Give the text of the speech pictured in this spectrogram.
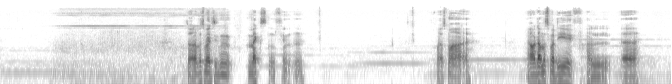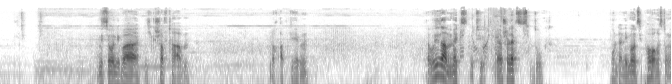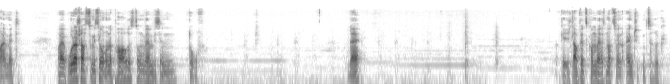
So, da müssen wir jetzt diesen Maxton finden. Erstmal. Ja, und da müssen wir die äh, Mission, die wir nicht geschafft haben, noch abgeben. Da wo dieser Maxton Typ? Wir haben schon letztes gesucht. Und dann nehmen wir uns die Powerrüstung mal mit. Weil Bruderschaftsmission ohne Powerrüstung wäre ein bisschen doof. Ne? Okay, ich glaube, jetzt kommen wir erstmal zu den einen Typen zurück.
